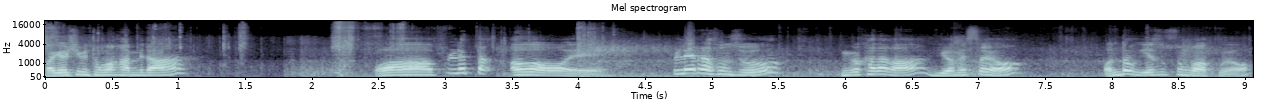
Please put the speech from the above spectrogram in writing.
막 열심히 도망갑니다. 와, 플레타, 어, 어, 예. 플레라 선수, 공격하다가 위험했어요. 언덕 위에서 쏜 것 같고요.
